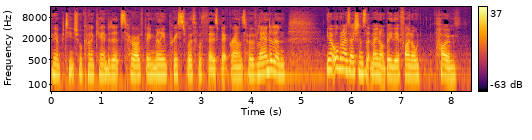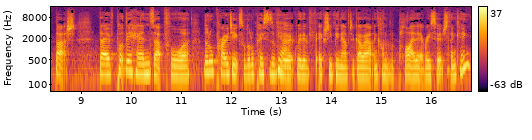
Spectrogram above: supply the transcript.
you know, potential kind of candidates who I've been really impressed with with those backgrounds who have landed in, you know, organisations that may not be their final home, but they've put their hands up for little projects or little pieces of Yeah. work where they've actually been able to go out and kind of apply that research thinking.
